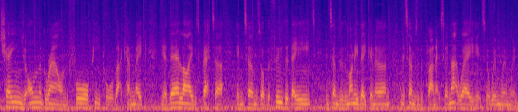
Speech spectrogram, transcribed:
change on the ground for people that can make you know, their lives better in terms of the food that they eat, in terms of the money they can earn, and in terms of the planet. So in that way, it's a win-win-win.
